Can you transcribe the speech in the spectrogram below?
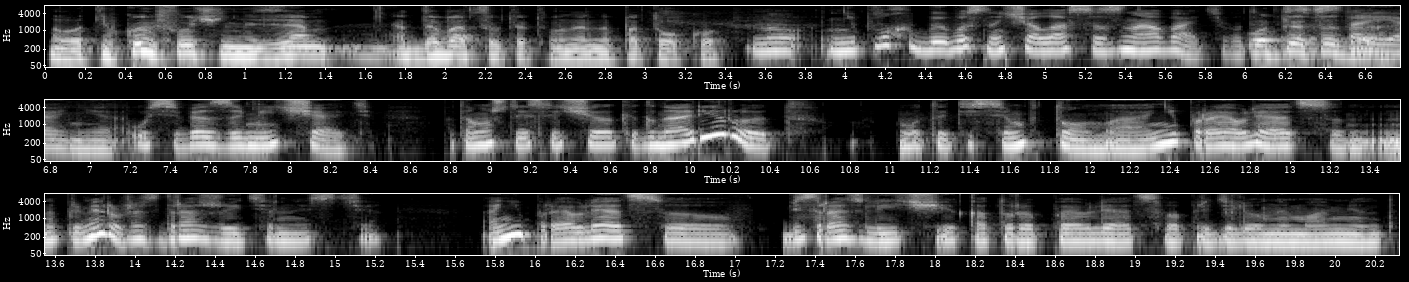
Ну вот, ни в коем случае нельзя отдаваться вот этому, наверное, потоку. Ну, неплохо бы его сначала осознавать, вот, вот это, это состояние, да. у себя замечать. Потому что если человек игнорирует вот эти симптомы, они проявляются, например, в раздражительности, они проявляются в безразличии, которое появляется в определенный момент,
